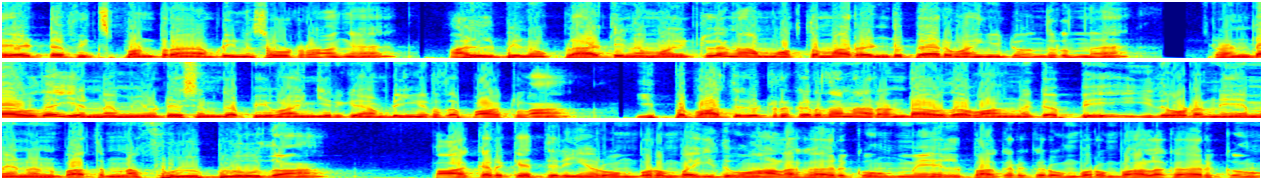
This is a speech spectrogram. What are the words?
ரேட்டை ஃபிக்ஸ் பண்ணுறேன் அப்படின்னு சொல்கிறாங்க அல்பினோ பிளாட்டினம் ஒயிட்டில் நான் மொத்தமாக ரெண்டு பேர் வாங்கிட்டு வந்திருந்தேன். ரெண்டாவதாக என்ன மியூட்டேஷன் கப்பி வாங்கியிருக்கேன் அப்படிங்கிறத பார்க்கலாம். இப்போ பார்த்துக்கிட்டு இருக்கிறதா நான் ரெண்டாவதாக வாங்கின கப்பி. இதோட நேம் என்னன்னு பார்த்தோம்னா ஃபுல் ப்ளூ தான். பார்க்கறக்கே தெரியும். ரொம்ப ரொம்ப இதுவும் அழகாக இருக்கும். மேல் பார்க்கறக்கு ரொம்ப ரொம்ப அழகாக இருக்கும்.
